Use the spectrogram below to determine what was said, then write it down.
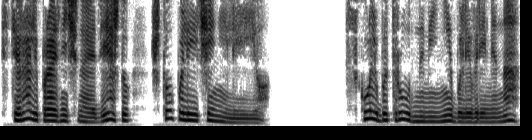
стирали праздничную одежду, штопали и чинили ее. Сколь бы трудными ни были времена,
